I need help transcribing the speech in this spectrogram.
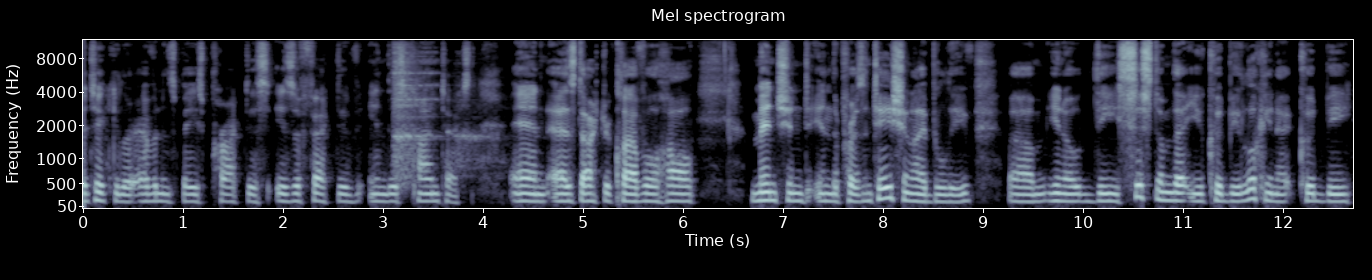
particular evidence-based practice is effective in this context. And as Dr. Clavel Hall mentioned in the presentation, I believe, um, you know, the system that you could be looking at could be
